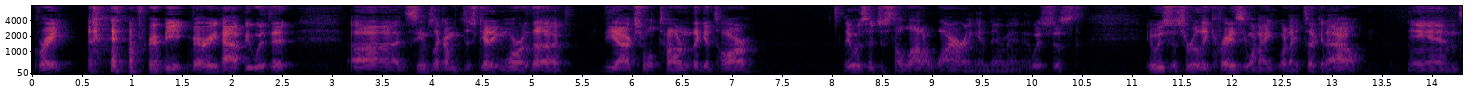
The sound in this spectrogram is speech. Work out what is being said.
great. I'm very very happy with it. Uh, it seems like I'm just getting more of the the actual tone of the guitar. There was just a lot of wiring in there, man. It was just it was just really crazy when I when I took it out, and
